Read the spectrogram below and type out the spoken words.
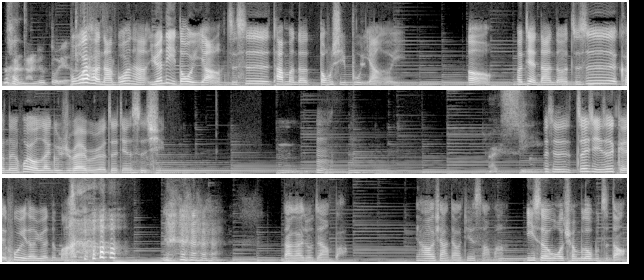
这很难就对了。不会很难，不会很难，原理都一样，只是他们的东西不一样而已。嗯，很简单的，只是可能会有 language barrier 这件事情。嗯嗯，，I see。这其实这一集是给护理人员的吗？大概就这样吧。你还有想了解啥吗？医生我全部都不知道，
